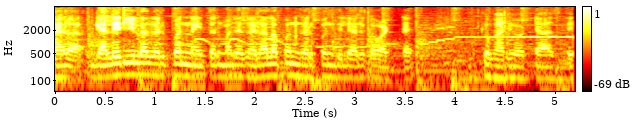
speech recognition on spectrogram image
घरा घर गॅलरीला घर पण नाही तर माझ्या घराला पण घर पण दिल्यासारखं वाटतंय. इतकं भारी वाटतं आज ते.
